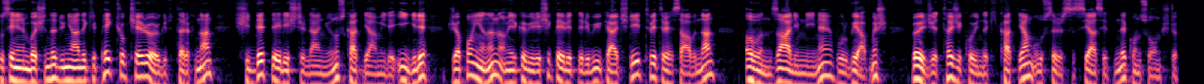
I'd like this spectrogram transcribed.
Bu senenin başında dünyadaki pek çok çevre örgütü tarafından şiddetle eleştirilen Yunus katliamı ile ilgili Japonya'nın Amerika Birleşik Devletleri Büyükelçiliği Twitter hesabından avın zalimliğine vurgu yapmış, böylece Taji koyundaki katliam uluslararası siyasetinde konusu olmuştu.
